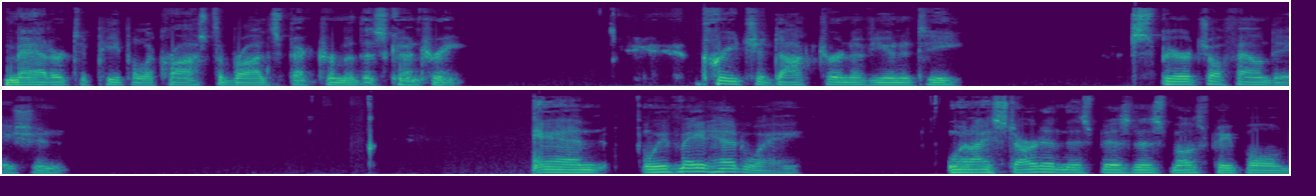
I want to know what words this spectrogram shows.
matter to people across the broad spectrum of this country. Preach a doctrine of unity, spiritual foundation. And we've made headway. When I started in this business, most people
